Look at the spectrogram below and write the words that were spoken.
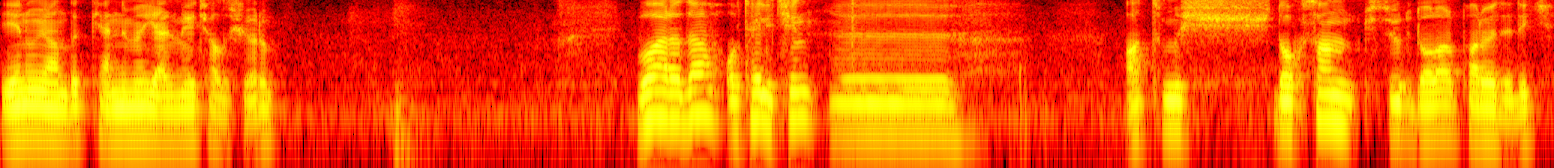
Yeni uyandık. Kendime gelmeye çalışıyorum. Bu arada otel için eee 60 90 küsür dolar para ödedik.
